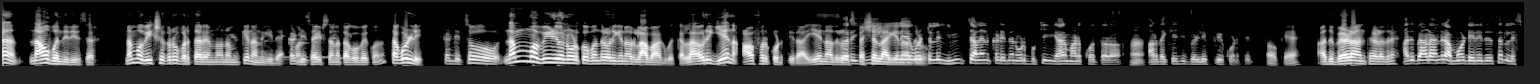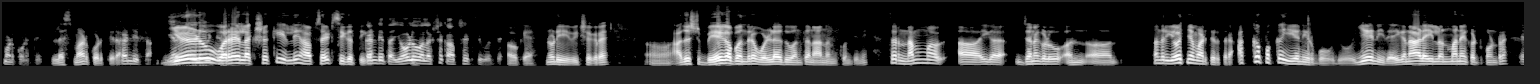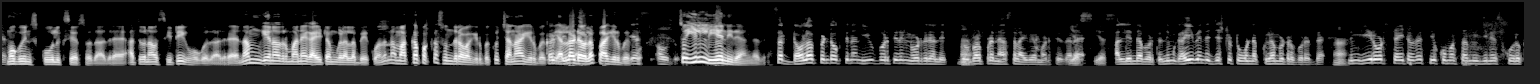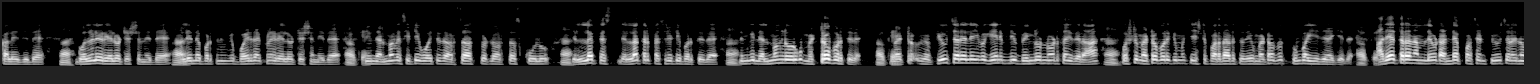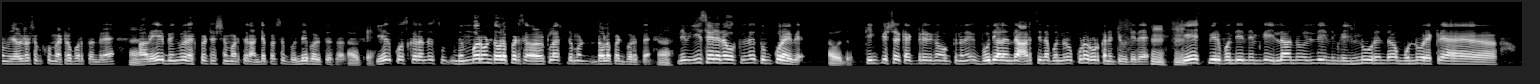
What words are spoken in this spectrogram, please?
ನಾವು ಬಂದಿದ್ದೀವಿ ಸರ್. ನಮ್ಮ ವೀಕ್ಷಕರು ಬರ್ತಾರೆ ಅನ್ನೋ ನಂಬಿಕೆ ನನಗಿದೆ. ಒಂದು. ಸೈಟ್ಸ್ ಅನ್ನ ತಗೋಬೇಕು ಅಂದ್ರೆ ತಗೊಳ್ಳಿ. ಖಂಡಿತ. ಸೊ ನಮ್ಮ ವಿಡಿಯೋ ನೋಡ್ಕೊ ಬಂದ್ರೆ ಅವ್ರಿಗೆ ಏನಾದ್ರು ಲಾಭ ಆಗ್ಬೇಕಲ್ಲ? ಅವ್ರಿಗೆ ಏನ್ ಆಫರ್ ಕೊಡ್ತೀರಾ? ಏನಾದ್ರು ಸ್ಪೆಷಲ್ ಆಗಿ layout ನಿಮ್ ಚಾನೆಲ್ ಕಡೆಯಿಂದ ನೋಡಿ ಬುಕಿಂಗ್ ಯಾರು ಮಾಡ್ಕೋತಾರೋ. ಅರ್ಧ ಕೆಜಿ ಬೆಳ್ಳಿ ಫ್ರೀ ಕೊಡ್ತೀನಿ. ಓಕೆ ಅದು ಬೇಡ ಅಂತ ಹೇಳಿದ್ರೆ? ಅದು ಬೇಡ ಅಂದ್ರೆ ಅಮೌಂಟ್ ಏನಿದೆ ಸರ್ ಲೆಸ್ ಮಾಡ್ಕೊಡ್ತೀವಿ ಲೆಸ್ ಮಾಡ್ಕೊಡ್ತೀರಾ? ಖಂಡಿತ. ಏಳುವರೆ ಲಕ್ಷಕ್ಕೆ ಇಲ್ಲಿ ಹಾಫ್ ಸೈಟ್ ಸಿಗುತ್ತೆ. ಖಂಡಿತ ಏಳುವರೆ ಲಕ್ಷಕ್ಕೆ ಹಾಫ್ ಸೈಟ್ ಸಿಗುತ್ತೆ. ಓಕೆ ನೋಡಿ ವೀಕ್ಷಕರೇ ಆದಷ್ಟು ಬೇಗ ಬಂದರೆ ಒಳ್ಳೆಯದು ಅಂತ ನಾನು ಅನ್ಕೊಂತೀನಿ. ಸರ್ ನಮ್ಮ ಈಗ ಜನಗಳು ಅನ್ ಅಂದ್ರೆ ಯೋಚನೆ ಮಾಡ್ತಿರ್ತಾರೆ. ಅಕ್ಕಪಕ್ಕ ಏನಿರಬಹುದು ಏನಿದೆ? ಈಗ ನಾಳೆ ಇಲ್ಲೊಂದು ಮನೆ ಕಟ್ಕೊಂಡ್ರೆ. ಮಗುವಿನ ಸ್ಕೂಲಿಗೆ ಸೇರಿಸೋದಾದ್ರೆ ಅಥವಾ ನಾವು ಸಿಟಿಗೆ ಹೋಗೋದಾದ್ರೆ ನಮ್ಗೆ ಏನಾದ್ರು ಮನೆಗೆ ಐಟಮ್ಗಳೆಲ್ಲ ಬೇಕು ಅಂದ್ರೆ ನಮ್ಮ ಅಕ್ಕಪಕ್ಕ ಸುಂದರವಾಗಿರ್ಬೇಕು ಚೆನ್ನಾಗಿರ್ಬೇಕು. ಎಲ್ಲ ಡೆವಲಪ್ ಆಗಿರ್ಬೇಕು. ಸೊ ಇಲ್ಲಿ ಏನಿದೆ ಹಂಗಾದ್ರೆ? ಸರ್ ಡೆವಲಪ್ಮೆಂಟ್ ಹೋಗ್ತೀನಿ ನೀವು ಬರ್ತಿದಂಗೆ ನೋಡಿದ್ರೆ ಅಲ್ಲಿ. ದೊಡ್ಡಬಳ್ಳಾಪುರ ನ್ಯಾಷನಲ್ ಹೈವೇ ಮಾಡ್ತಿದ್ದಾರೆ. ಅಲ್ಲಿಂದ ಬರ್ತದೆ. ನಿಮ್ಗೆ highway just two and half kilometer ಬರುತ್ತೆ. ನಿಮ್ಗೆ ಈ ರೋಡ್ ಸ್ಟ್ರೈಟ್ ಅಂದ್ರೆ Shivakumar Swami engineer school college ಇದೆ. ಗೊಲ್ಲಿ ಗೊಲ್ಲಳ್ಳಿ ರೈಲ್ವೆ ಸ್ಟೇಷನ್ ಇದೆ. ಅಲ್ಲಿಂದ ಬರ್ತೀನಿ ನಿಮ್ಗೆ ಬೈದಾಕ್ಳಿ ರೈಲ್ವೆ ಸ್ಟೇಷನ್ ಇದೆ. ನೀವು ನೆಲಮಂಗಲ ಸಿಟಿಗೆ ಹೋಗ್ತಿದ್ರೆ ಅರ್ಸ ಹಾಸ್ಪಿಟಲ್ ಅರ್ಸ ಸ್ಕೂಲು ಎಲ್ಲ ಎಲ್ಲ ತರ ಫೆಸಿಲಿಟಿ ಬರ್ತಿದೆ. ನಿಮ್ಗೆ ನೆಲಮಂಗ್ಳವರೆಗೂ ಮೆಟ್ರೋ ಬರ್ತಿದೆ. ಮೆಟ್ರೋ ಫ್ಯೂಚರ್ ಅಲ್ಲಿ ಇವಾಗ ಏನ್ ನೀವು ಬೆಂಗಳೂರು ನೋಡ್ತಾ ಇದ್ದೀರಾ ಫಸ್ಟ್ ಮೆಟ್ರೋ ಬರೋಕೆ ಮುಂಚೆ ಎಷ್ಟು ಪರದಾಡ್ತದೆ ಮೆಟ್ರೋ ತುಂಬಾ ಈಸಿ ಆಗಿದೆ. ಅದೇ ತರ ನಮ್ ಲೇಔಟ್ ಹಂಡ್ರೆಡ್ ಪರ್ಸೆಂಟ್ ಫ್ಯೂಚರ್ ಅಲ್ಲಿ ಎರಡು ವರ್ಷ ಬಿಟ್ಕೊಂಡು ಮೆಟ್ರೋ ಬರ್ತಂದ್ರೆ ಅವ್ರ ಏನ್ ಬೆಂಗಳೂರು ಎಕ್ಸ್ಪೆಕ್ಟೇಷನ್ ಮಾಡ್ತಾರೆ ಹಂಡ್ರೆಡ್ ಪರ್ಸೆಂಟ್ ಬಂದೇ ಬರುತ್ತೆ ಸರ್. ಏದಕ್ಕೋಸ್ಕರ ಅಂದ್ರೆ number one development class development ಬರುತ್ತೆ. ನೀವು ಈ ಸೈಡ್ ಏನೋ ಹೋಗ್ತಿದ್ರೆ ತುಮಕೂರು ಹೈವೇ ಹೌದು. ಕಿಂಗ್ ಫಿಶರ್ ಫ್ಯಾಕ್ಟರಿ ಹೋಗ್ತಾನೆ ಬೂದಿಯಾಳಿಂದ ಆರ್ಚಿಂದ ಬಂದ್ರು ಕೂಡ ರೋಡ್ ಕನೆಕ್ಟಿವಿಟಿ ಇದೆ. ಕೆ ಎಚ್ ಪಿ ಬಂದು ನಿಮ್ಗೆ ಇಲ್ಲ ಅಂದ್ರೆ ಇಲ್ಲಿ ನಿಮ್ಗೆ ಇನ್ನೂರಿಂದ ಮುನ್ನೂರು ಎಕರೆ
